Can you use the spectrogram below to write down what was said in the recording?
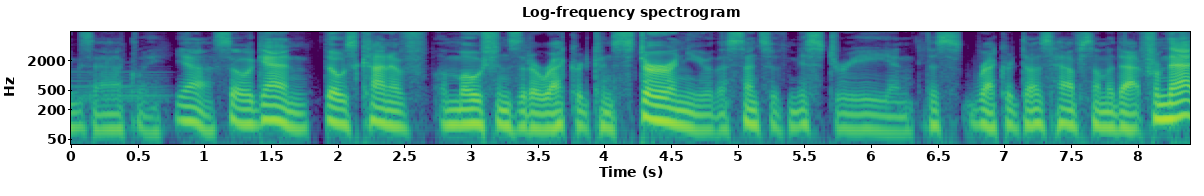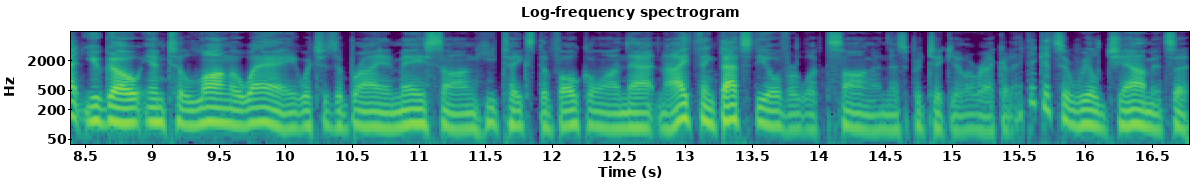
Exactly. Yeah. So again, those kind of emotions that a record can stir in you, the sense of mystery, and this record does have some of that. From that, you go into Long Away, which is a Brian May song. He takes the vocal on that, and I think that's the overlooked song on this particular record. I think it's a real gem. It's a,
